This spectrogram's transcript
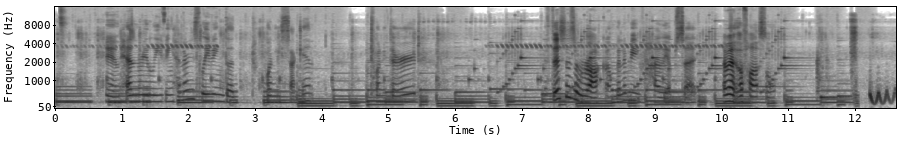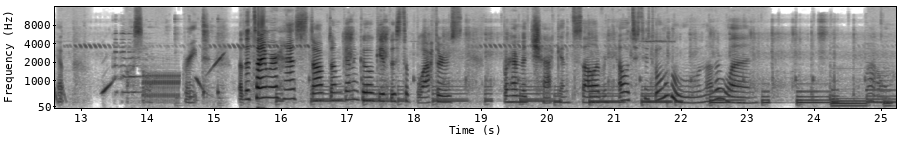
And Henry leaving. Henry's leaving the 22nd. 23rd. If this is a rock, I'm gonna be highly upset. I meant a fossil. Yep. Fossil. Great. But the timer has stopped. I'm gonna go give this to Blathers for him to check and sell everything. Oh, it's, it's ooh, another one. Wow,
